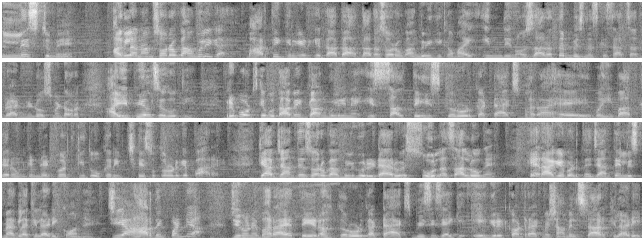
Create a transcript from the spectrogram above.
लिस्ट में अगला नाम सौरव गांगुली का है। भारतीय क्रिकेट के दादा दादा सौरव गांगुली की कमाई इन दिनों ज़्यादातर बिज़नेस के साथ साथ ब्रांड एंडोर्समेंट और आईपीएल से होती है। रिपोर्ट्स के मुताबिक गांगुली ने इस साल 23 करोड़ का टैक्स भरा है। वहीं बात करें उनके नेटवर्थ की तो करीब 600 करोड़ के पार है। क्या आप जानते हैं सौरव गांगुली को रिटायर हुए 16 साल हो गए? खैर, आगे बढ़ते हैं। जानते हैं लिस्ट में अगला खिलाड़ी कौन है? जी हाँ हार्दिक पांड्या, जिन्होंने भरा है तेरह करोड़ का टैक्स बीसीसीआई के ए ग्रेड कॉन्ट्रैक्ट में शामिल स्टार खिलाड़ी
